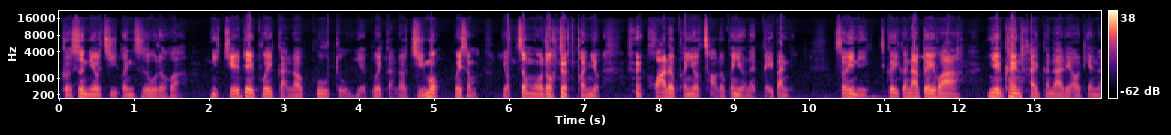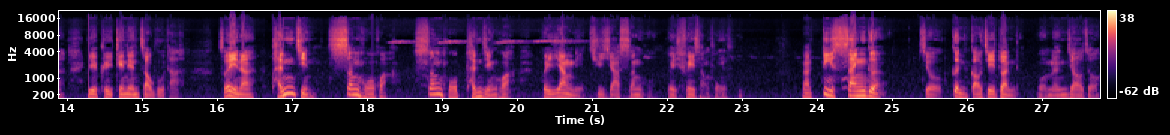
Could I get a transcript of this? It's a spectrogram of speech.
可是你有几盆植物的话，你绝对不会感到孤独，也不会感到寂寞。为什么？有这么多的朋友，花的朋友、草的朋友来陪伴你，所以你可以跟他对话，你也可以来跟他聊天呢，你也可以天天照顾他。所以呢，盆景生活化，生活盆景化，会让你居家生活会非常丰富。那第三个就更高阶段的，我们叫做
